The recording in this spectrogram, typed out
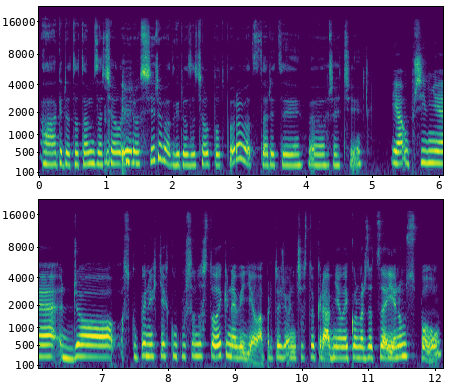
A kdo to tam začal i rozšiřovat? Kdo začal podporovat tady ty uh, řeči? Já upřímně do skupiny těch kluků jsem to tolik neviděla, protože oni častokrát měli konverzace jenom spolu.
